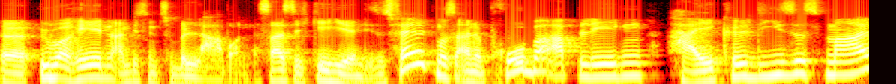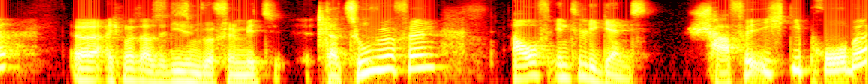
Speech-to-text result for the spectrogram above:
äh, überreden, ein bisschen zu belabern. Das heißt, ich gehe hier in dieses Feld, muss eine Probe ablegen, heikel dieses Mal. Äh, ich muss also diesen Würfel mit dazu würfeln. Auf Intelligenz schaffe ich die Probe,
